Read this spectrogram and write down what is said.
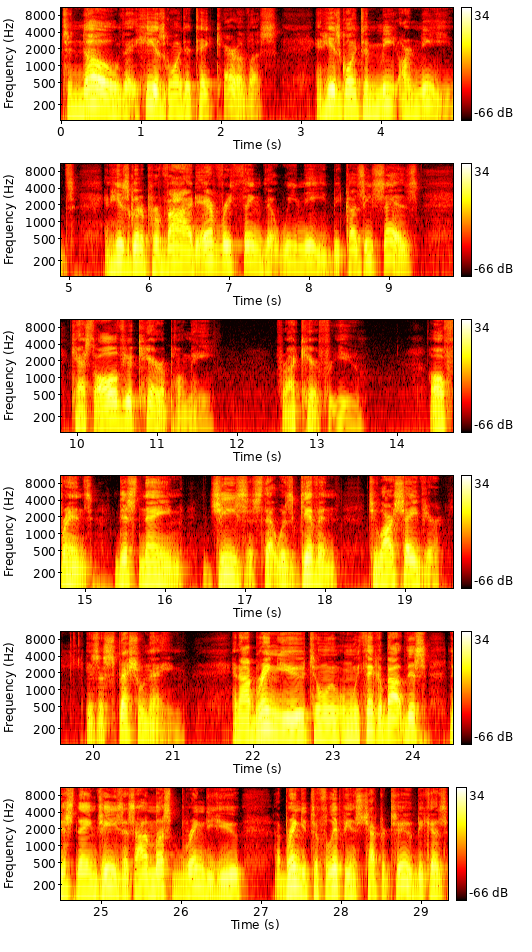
to know that He is going to take care of us and He is going to meet our needs and He is going to provide everything that we need because He says, Cast all of your care upon me, for I care for you. All oh, friends, this name, Jesus, that was given to our Savior, is a special name. And I bring you to when we think about this this name Jesus, I must bring to you I bring you to Philippians chapter 2 because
